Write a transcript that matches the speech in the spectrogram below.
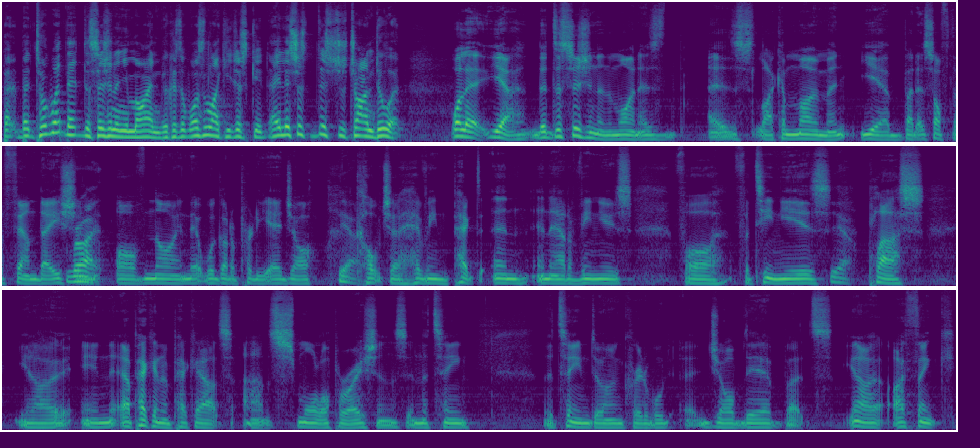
but but talk about that decision in your mind because it wasn't like you just get hey let's just let's just try and do it. Well, uh, yeah, the decision in the mind is is like a moment, yeah, but it's off the foundation Right. of knowing that we've got a pretty agile Yeah. culture, having packed in and out of venues for for ten years Yeah. plus. You know, and our pack in and pack outs aren't small operations, and the team, the team do an incredible uh, job there. But you know, I think,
